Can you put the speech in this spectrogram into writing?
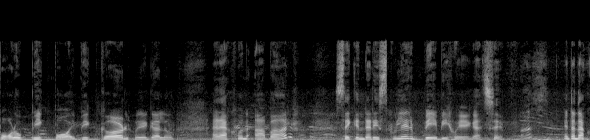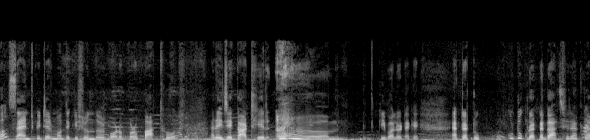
বড় বিগ বয় বিগ গার্ল হয়ে গেল। আর এখন আবার সেকেন্ডারি স্কুলের বেবি হয়ে গেছে। এটা দেখো স্যান্ড পিটের মধ্যে কি সুন্দর বড় বড় পাথর। আর এই যে কাঠের কি বলো এটাকে একটা টুক, টুকরো, একটা গাছের একটা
